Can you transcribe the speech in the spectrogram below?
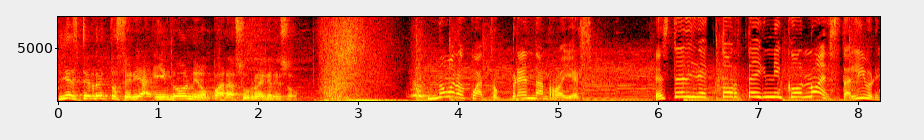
y este reto sería idóneo para su regreso. Número 4. Brendan Rogers. Este director técnico no está libre.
